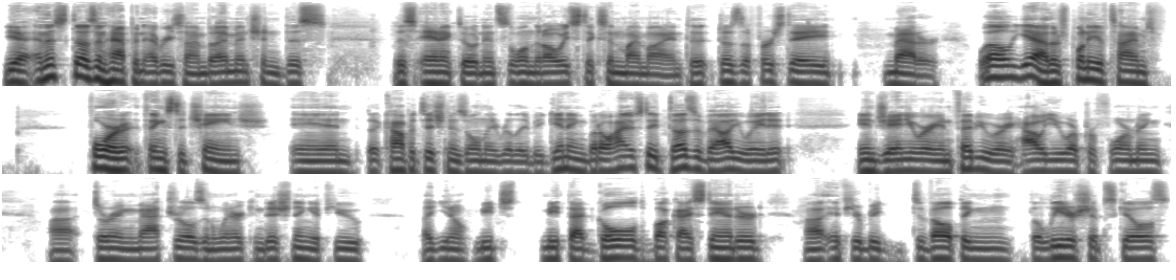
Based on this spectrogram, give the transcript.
Yeah, and this doesn't happen every time, but I mentioned this this anecdote, and it's the one that always sticks in my mind. Does the first day matter? Well, yeah, there's plenty of times for things to change, and the competition is only really beginning. But Ohio State does evaluate it in January and February how you are performing uh, during mat drills and winter conditioning. If you uh, you know meet meet that gold Buckeye standard, uh, if you're be- developing the leadership skills,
